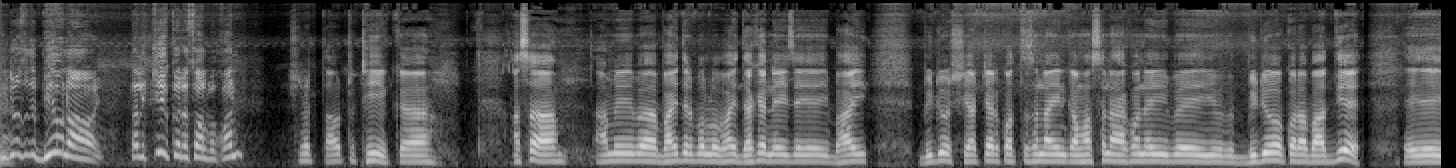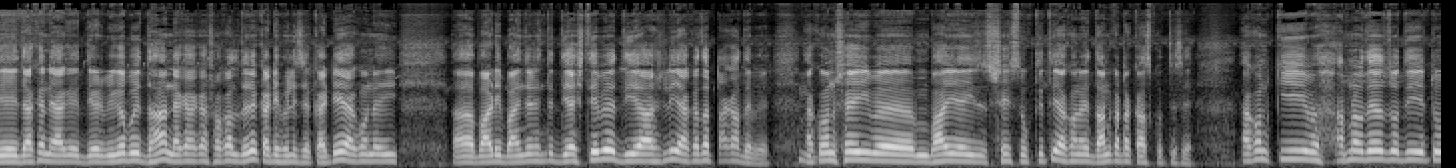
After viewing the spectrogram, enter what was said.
ভিডিও যদি ভিউ না হয় তাহলে কি করে চলবো কোন? আসলে তাও তো ঠিক আচ্ছা আমি ভাইদের বলব ভাই দেখেন এই যে এই ভাই ভিডিও শেয়ার টেয়ার করতেছে না ইনকাম হচ্ছে না এখন এই ভিডিও করা বাদ দিয়ে এই এই- দেখেন এক দেড় বিঘা বই ধান একা একা সকাল ধরে কাটিয়ে ফেলেছে কাটিয়ে এখন এই বাড়ি বাইন্দে টাইন্দে দিয়ে আসতে হবে দিয়ে আসলে এক হাজার টাকা দেবে। এখন সেই ভাই এই সেই চুক্তিতে এখন এই ধান কাটা কাজ করতেছে। এখন কি আপনাদের যদি একটু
